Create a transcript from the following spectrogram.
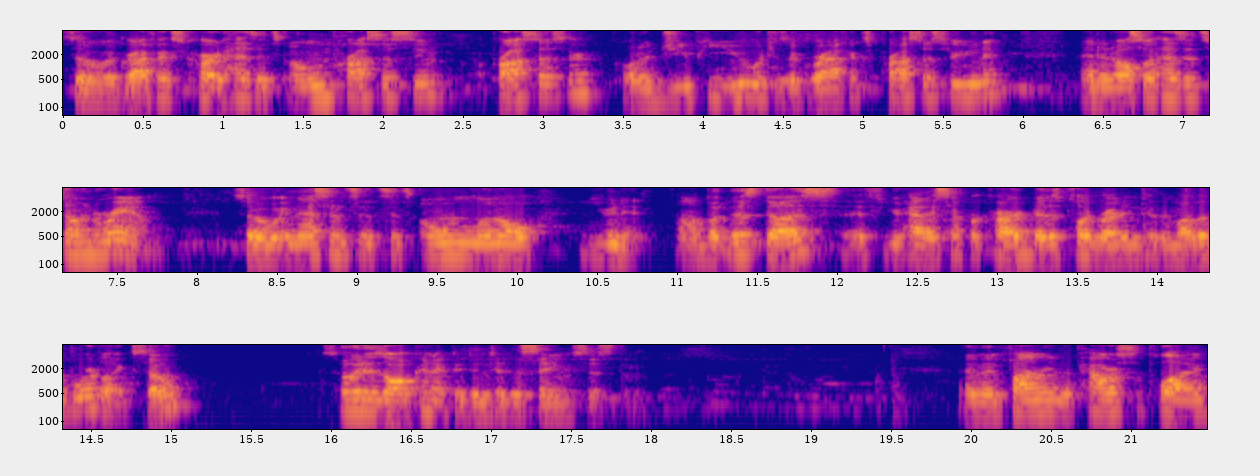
So a graphics card has its own processing processor called a GPU, which is a graphics processor unit, and it also has its own RAM. So in essence, it's its own little unit. Um, but this does, if you had a separate card, does plug right into the motherboard like so. So it is all connected into the same system. And then finally the power supply,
